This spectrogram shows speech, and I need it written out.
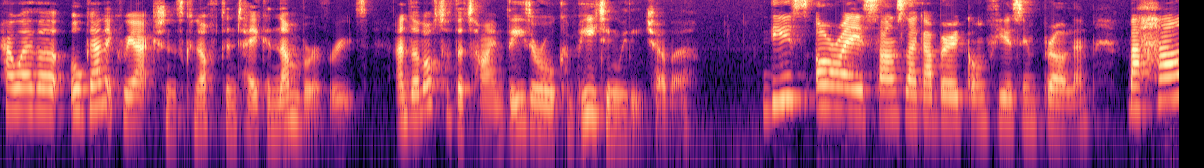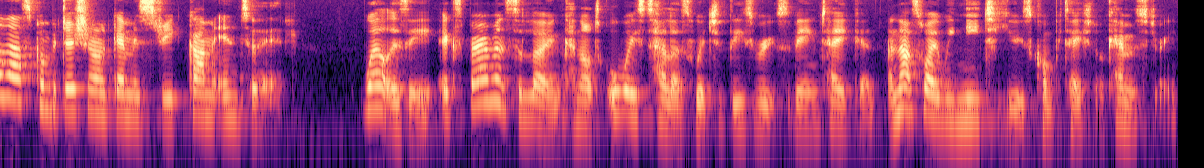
However, organic reactions can often take a number of routes, and a lot of the time these are all competing with each other. This already sounds like a very confusing problem, but how does computational chemistry come into it? Well, Izzy, experiments alone cannot always tell us which of these routes are being taken, and that's why we need to use computational chemistry.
